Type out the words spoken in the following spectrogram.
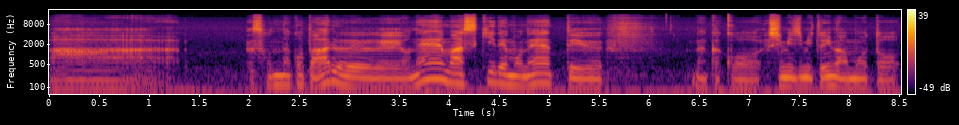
あーそんなことあるよね。まあ好きでもねっていうなんかこうしみじみと今思うと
